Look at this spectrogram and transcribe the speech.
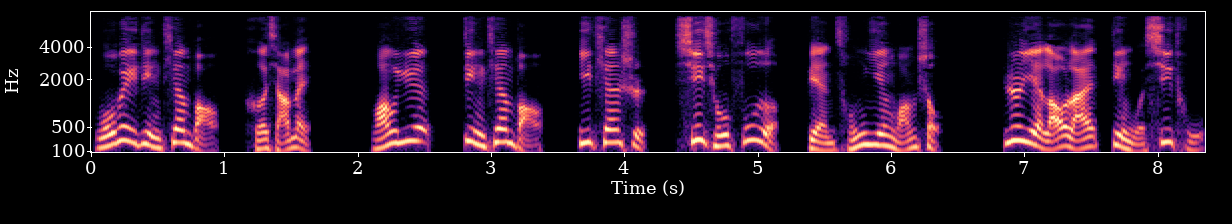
我未定天宝，何暇寐？王曰：定天宝，依天事，希求夫恶，便从阴王寿。日夜劳来，定我稀土，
